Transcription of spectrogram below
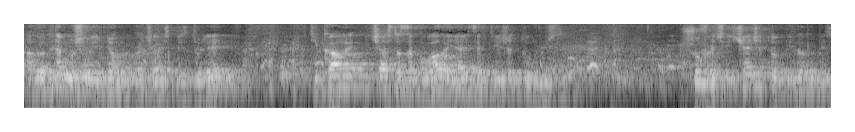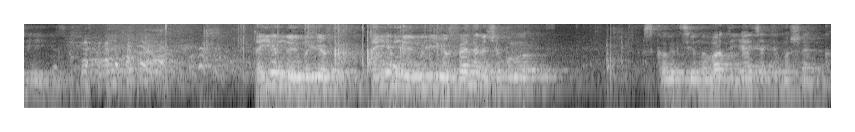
Але отримавши від нього, вибачаюсь, піздулей, втікали і часто забували яйця в тій же тумбочці. Шуфрич і Чечетов бігали без яєць. Таємною мрією, таємною мрією Федоровича було сколекціонувати яйця Тимошенко.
